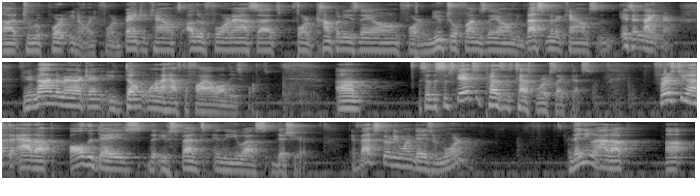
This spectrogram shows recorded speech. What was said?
uh, to report, you know, like foreign bank accounts, other foreign assets, foreign companies they own, foreign mutual funds they own, investment accounts. It's a nightmare. If you're not an American, you don't want to have to file all these forms. Um, so the substantial presence test works like this. First, you have to add up all the days that you've spent in the U.S. this year. If that's 31 days or more, then you add up uh,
